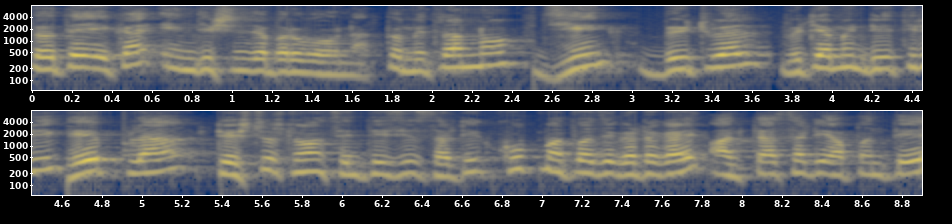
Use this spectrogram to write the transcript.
तर ते एका इंजेक्शनच्या बरोबर होणार. तर मित्रांनो zinc B twelve vitamin D three हे आपल्या टेस्टोस्टेरॉन सिंथेसिससाठी खूप महत्त्वाचे घटक आहेत. आणि त्यासाठी आपण ते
